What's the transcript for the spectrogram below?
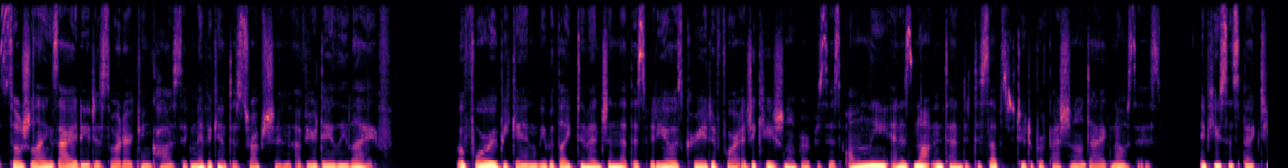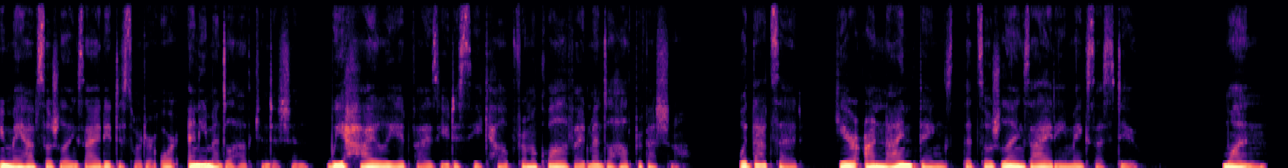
social anxiety disorder can cause significant disruption of your daily life. Before we begin, we would like to mention that this video is created for educational purposes only and is not intended to substitute a professional diagnosis. If you suspect you may have social anxiety disorder or any mental health condition, we highly advise you to seek help from a qualified mental health professional. With that said, here are nine things that social anxiety makes us do. One,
